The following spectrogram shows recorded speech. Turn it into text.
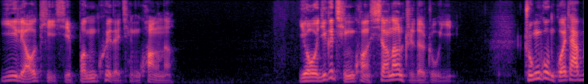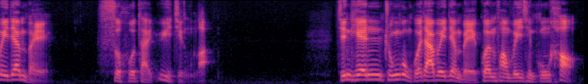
医疗体系崩溃的情况呢？有一个情况相当值得注意。中共国家卫健委似乎在预警了。今天，中共国家卫健委官方微信公号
